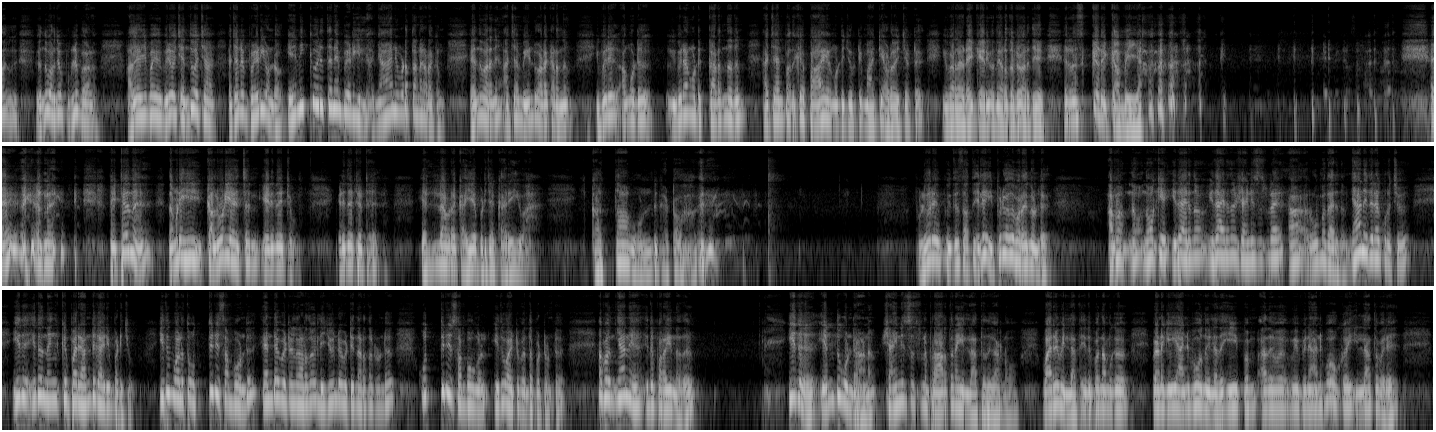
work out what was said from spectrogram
എന്ന് പറഞ്ഞു പുള്ളി പോകണം അത് കഴിഞ്ഞപ്പോൾ ഇവരെ വെച്ച് എന്ത് വെച്ചാ? അച്ഛനെ പേടിയുണ്ടോ? എനിക്കൊരുത്തനെ പേടിയില്ല. ഞാനിവിടെ തന്നെ കിടക്കും. എന്ന് പറഞ്ഞ് അച്ഛൻ വീണ്ടും അവിടെ കിടന്നു ഇവർ അങ്ങോട്ട് ഇവരങ്ങോട്ട് കടന്നതും അച്ഛൻ പതുക്കെ പായ അങ്ങോട്ട് ചുരുട്ടി മാറ്റി അവിടെ വെച്ചിട്ട് ഇവരുടെ ഇടയിൽ കയറി വന്ന് ഇറന്നിട്ട് പറഞ്ഞ് റിസ്ക് എടുക്കാൻ വയ്യ ഏ, എന്ന് പിറ്റേന്ന് നമ്മുടെ ഈ കള്ളൂടി അച്ഛൻ എഴുന്നേറ്റു. എഴുന്നേറ്റിട്ട് എല്ലാവരുടെ കയ്യെ പിടിച്ച കരയുക. കർത്താവ് ഉണ്ട് കേട്ടോ. പുള്ളിയൊരു ഇത് സത്യം. ഇല്ലേ ഇപ്പോഴും അത് പറയുന്നുണ്ട്. അപ്പം നോക്കി ഇതായിരുന്നു ഇതായിരുന്നു ഷൈനി സിസ്റ്ററുടെ ആ റൂം അതായിരുന്നു. ഞാൻ ഇതിനെക്കുറിച്ച് ഇത് ഇത് നിങ്ങൾക്ക് ഇപ്പം രണ്ട് കാര്യം പഠിച്ചു. ഇതുപോലത്തെ ഒത്തിരി സംഭവമുണ്ട്. എന്റെ വീട്ടിൽ നടന്നു ലിജുവിന്റെ വീട്ടിൽ നടന്നിട്ടുണ്ട്. ഒത്തിരി സംഭവങ്ങൾ ഇതുമായിട്ട് ബന്ധപ്പെട്ടുണ്ട്. അപ്പോൾ ഞാൻ ഇത് പറയുന്നത് ഇത് എന്തുകൊണ്ടാണ് ഷൈനി സിസ്റ്ററിന് പ്രാർത്ഥനയില്ലാത്തത് കാരണമോ? വരവില്ലാത്ത ഇതിപ്പോൾ നമുക്ക് വേണമെങ്കിൽ ഈ അനുഭവമൊന്നും ഇല്ലാതെ ഈ ഇപ്പം അത് പിന്നെ അനുഭവമൊക്കെ ഇല്ലാത്തവർ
